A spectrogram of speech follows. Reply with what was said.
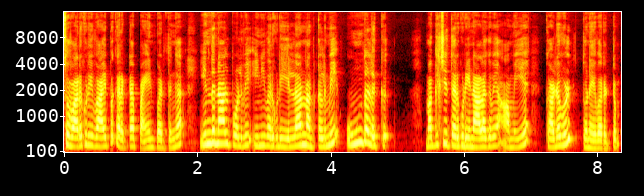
ஸோ வரக்கூடிய வாய்ப்பை கரெக்டாக பயன்படுத்துங்க. இந்த நாள் போலவே இனி வரக்கூடிய எல்லா நாட்களுமே உங்களுக்கு மகிழ்ச்சி தரக்கூடிய நாளாகவே அமைய கடவுள் துணை வரட்டும்.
